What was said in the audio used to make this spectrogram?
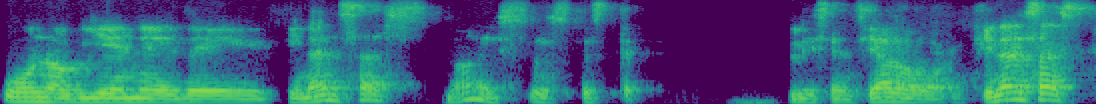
Uno viene de finanzas, ¿no? Es, es este, licenciado en finanzas.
